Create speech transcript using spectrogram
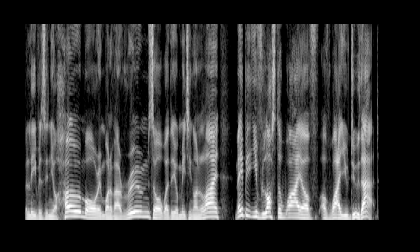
believers in your home or in one of our rooms, or whether you're meeting online. Maybe you've lost the why of, of why you do that.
